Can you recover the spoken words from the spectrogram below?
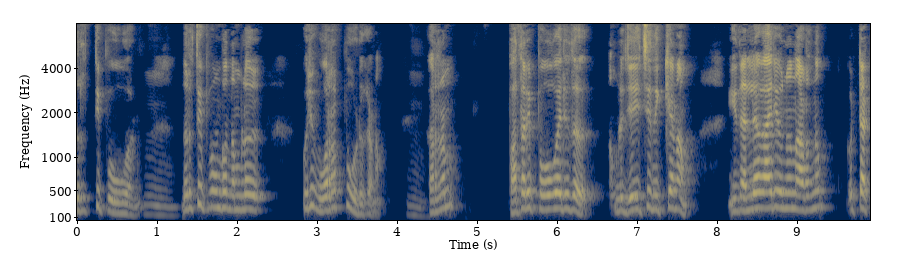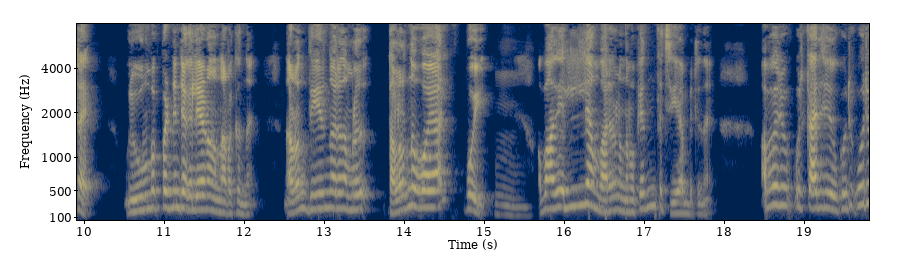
നിർത്തി പോവുകയാണ്. നിർത്തി പോകുമ്പോൾ നമ്മൾ ഒരു ഉറപ്പ് കൊടുക്കണം. കാരണം പതറി പതറിപ്പോകരുത് നമ്മൾ ജയിച്ച് നിൽക്കണം. ഈ നല്ല കാര്യം ഒന്ന് നടന്നു വിട്ടട്ടെ ഒരു ഊമ്പപ്പെണ്ണിന്റെ കല്യാണമാണ് നടക്കുന്നത് നടന്നു തീരുന്നവരെ നമ്മൾ തളർന്നു പോയാൽ പോയി. അപ്പോൾ അപ്പൊ അതെല്ലാം വരണം. നമുക്ക് എന്ത് ചെയ്യാൻ പറ്റുന്നത് അപ്പൊ ഒരു ഒരു കാര്യം ചെയ്ത്. ഒരു ഒരു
